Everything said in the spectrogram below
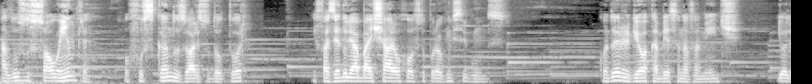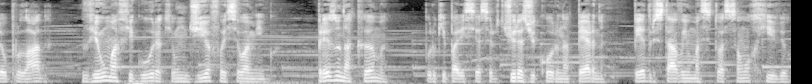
A luz do sol entra, ofuscando os olhos do doutor e fazendo-lhe abaixar o rosto por alguns segundos. Quando ergueu a cabeça novamente e olhou para o lado, viu uma figura que um dia foi seu amigo. Preso na cama, por o que parecia ser tiras de couro na perna, Pedro estava em uma situação horrível,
